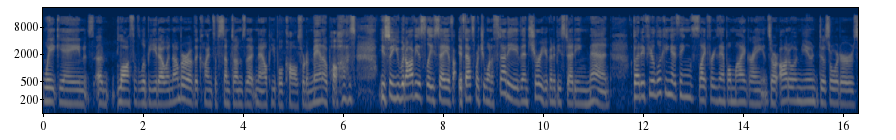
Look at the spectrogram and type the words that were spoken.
weight gain, uh, loss of libido, a number of the kinds of symptoms that now people call sort of menopause. so you would obviously say if if that's what you want to study, then sure you're going to be studying men. But if you're looking at things like, for example, migraines or autoimmune disorders,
